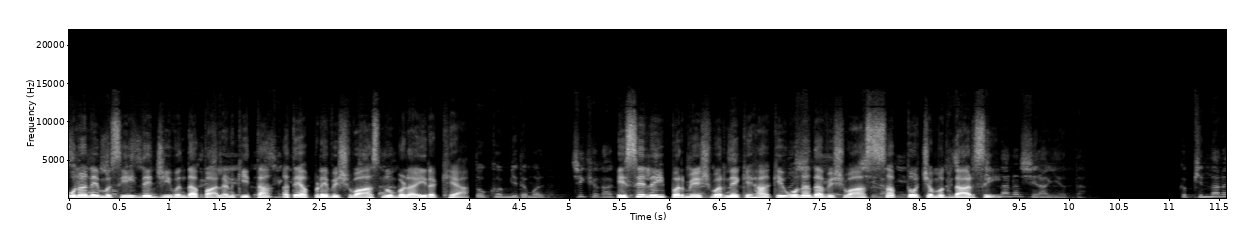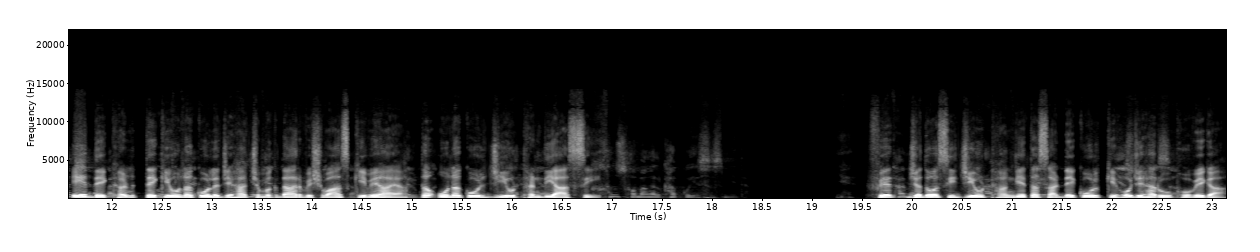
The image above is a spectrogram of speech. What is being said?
ਉਹਨਾਂ ਨੇ ਮਸੀਹ ਦੇ ਜੀਵਨ ਦਾ ਪਾਲਣ ਕੀਤਾ ਅਤੇ ਆਪਣੇ ਵਿਸ਼ਵਾਸ ਨੂੰ ਬਣਾਈ ਰੱਖਿਆ। ਇਸੇ ਲਈ ਪਰਮੇਸ਼ਵਰ ਨੇ ਕਿਹਾ ਕਿ ਉਹਨਾਂ ਦਾ ਵਿਸ਼ਵਾਸ ਸਭ ਤੋਂ ਚਮਕਦਾਰ ਸੀ। ਇਹ ਦੇਖਣ ਤੇ ਕਿ ਉਹਨਾਂ ਕੋਲ ਅਜਿਹਾ ਚਮਕਦਾਰ ਵਿਸ਼ਵਾਸ ਕਿਵੇਂ ਆਇਆ, ਤਾਂ ਉਹਨਾਂ ਕੋਲ ਜੀ ਉੱਠਣ ਦੀ ਆਸ ਸੀ। ਫਿਰ ਜਦੋਂ ਅਸੀਂ ਜੀ ਉਠਾਂਗੇ ਤਾਂ ਸਾਡੇ ਕੋਲ ਕਿਹੋ ਜਿਹਾ ਰੂਪ ਹੋਵੇਗਾ?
